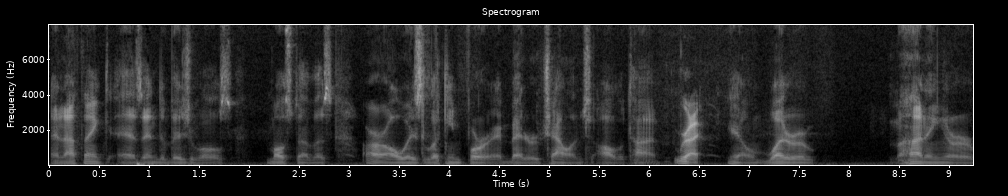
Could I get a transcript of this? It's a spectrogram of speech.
And I think as individuals, most of us are always looking for a better challenge all the time. Right. You know, whether hunting or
